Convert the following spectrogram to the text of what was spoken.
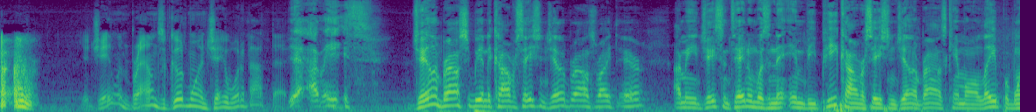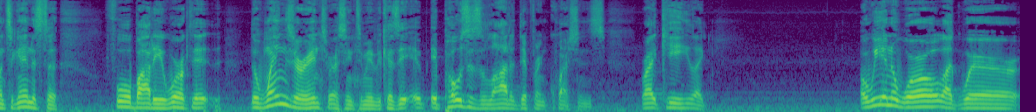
Yeah, Jaylen Brown's a good one, Jay. What about that? Yeah, I mean, it's Jaylen Brown should be in the conversation. Jaylen Brown's right there. I mean, Jayson Tatum was in the MVP conversation. Jaylen Brown's came on late, but once again, it's the full body of work. That the wings are interesting to me because it, it poses a lot of different questions, right, Key? Like, are we in a world like where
